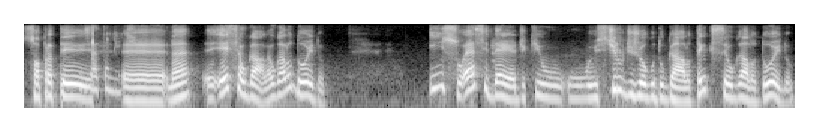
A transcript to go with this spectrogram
só para ter, Exatamente. É, né? Esse é o Galo, é o Galo doido. Isso, essa ideia de que o, o estilo de jogo do Galo tem que ser o Galo doido,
